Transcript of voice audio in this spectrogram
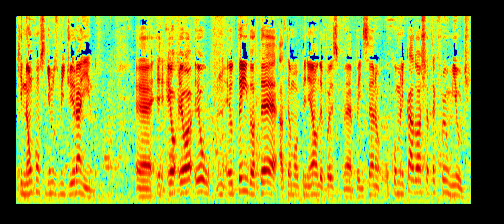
que não conseguimos medir ainda. É, eu, eu, eu, eu tendo até a ter uma opinião, depois é, pensando, o comunicado eu acho até que foi humilde.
